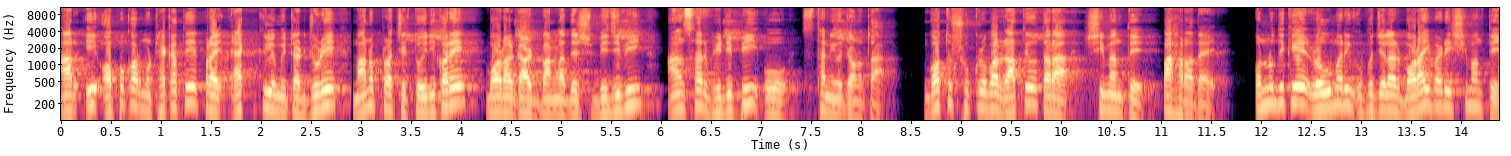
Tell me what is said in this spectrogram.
আর এই অপকর্ম ঠেকাতে প্রায় এক কিলোমিটার জুড়ে মানবপ্রাচীর তৈরি করে border guard Bangladesh BGB, Ansar VDP ও স্থানীয় জনতা। গত শুক্রবার রাতেও তারা সীমান্তে পাহারা দেয়। অন্যদিকে রৌমারী উপজেলার বড়াইবাড়ি সীমান্তে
